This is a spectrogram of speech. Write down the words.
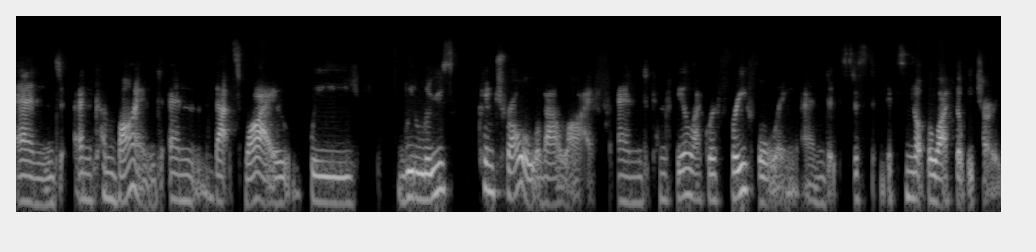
and and combined. And that's why we we lose control of our life and can feel like we're free falling and it's just it's not the life that we chose.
